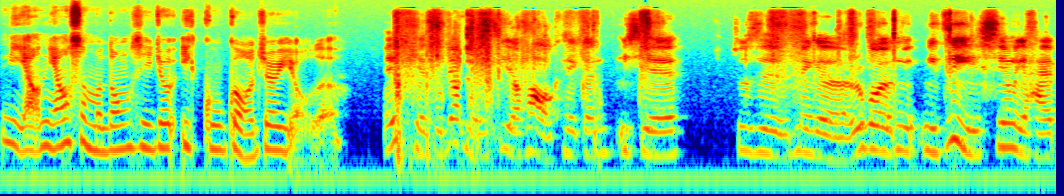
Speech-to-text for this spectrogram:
你要你要什么东西，就一 Google 就有了。哎，撇除掉年纪的话，我可以跟一些，就是那个，如果你你自己心里还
